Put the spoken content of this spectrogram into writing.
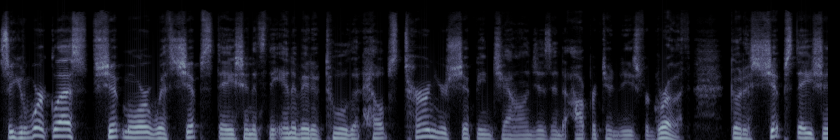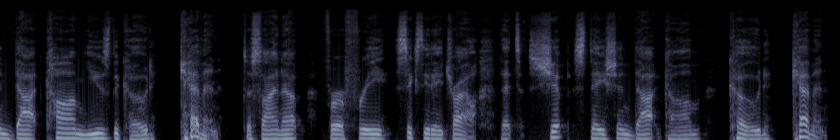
So you can work less, ship more with ShipStation. It's the innovative tool that helps turn your shipping challenges into opportunities for growth. Go to shipstation.com, use the code Kevin to sign up for a free 60-day trial. That's shipstation.com, code Kevin.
